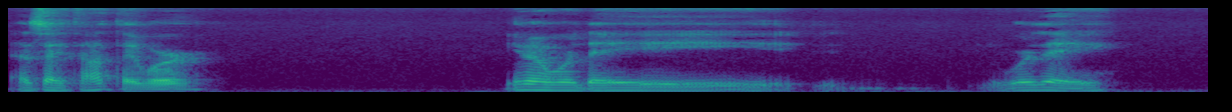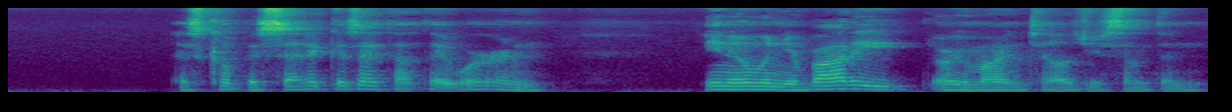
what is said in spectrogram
as I thought they were? You know, were they, were they as copacetic as I thought they were? And, you know, when your body or your mind tells you something,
